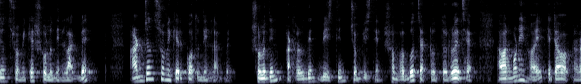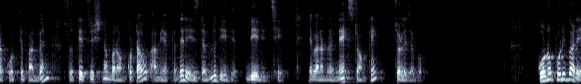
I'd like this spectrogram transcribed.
জন শ্রমিকের ষোলো দিন লাগবে। আটজন শ্রমিকের কত দিন লাগবে? ষোলো দিন, আঠারো দিন, বিশ দিন, চব্বিশ দিন সম্ভাব্য চারটে উত্তর রয়েছে। আমার মনে হয় এটাও আপনারা করতে পারবেন। তো তেত্রিশ নম্বর অঙ্কটাও আমি আপনাদের এইচ ডাব্লিউ দিয়ে দিয়ে দিচ্ছি। এবার আমরা নেক্সট অঙ্কে চলে যাব। কোনো পরিবারে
